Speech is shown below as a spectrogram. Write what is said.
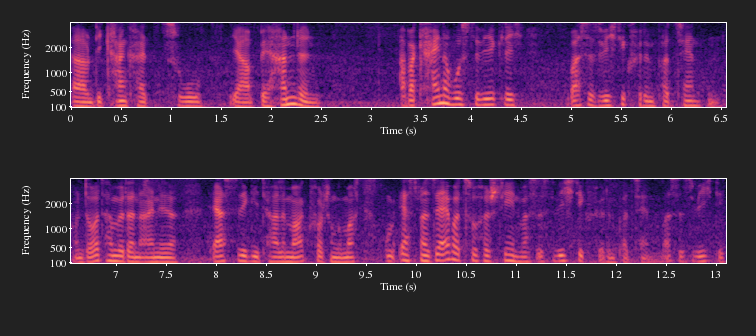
äh, die Krankheit zu ja, behandeln. Aber keiner wusste wirklich, was ist wichtig für den Patienten. Und dort haben wir dann eine erste digitale Marktforschung gemacht, um erstmal selber zu verstehen, was ist wichtig für den Patienten, was ist wichtig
